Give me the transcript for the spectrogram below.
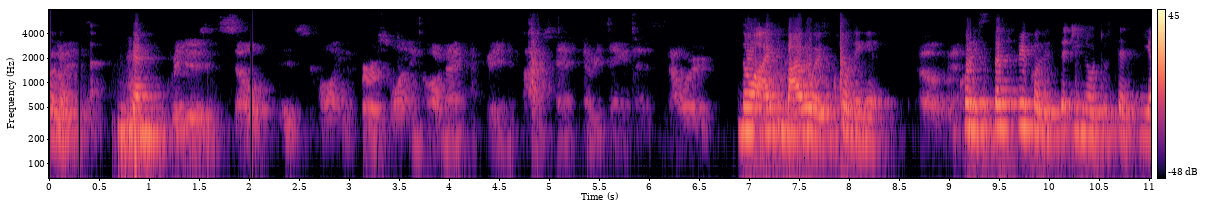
So Okay. Okay, Windows itself is calling the first one and automatically creating the timestamp and everything, and then it's malware. no, I think malware is calling it, Oh, okay. calling specifically, set, you know, to set the,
